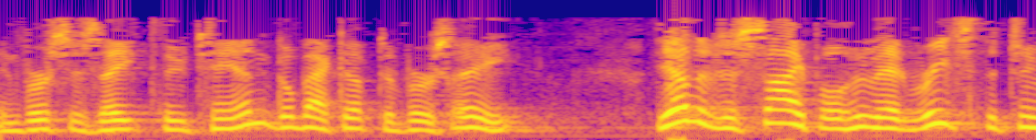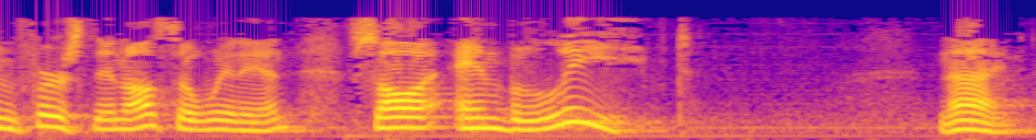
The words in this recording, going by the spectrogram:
in verses 8 through 10. Go back up to verse 8. The other disciple who had reached the tomb first then also went in, saw and believed. 9.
